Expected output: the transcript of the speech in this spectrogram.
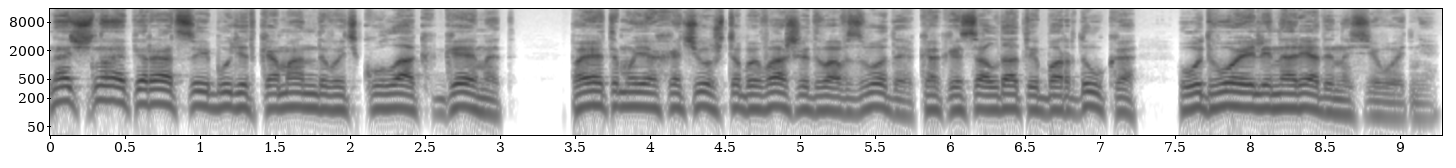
«Ночной операцией будет командовать кулак Гэммет, поэтому я хочу, чтобы ваши два взвода, как и солдаты Бардука, удвоили наряды на сегодня».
